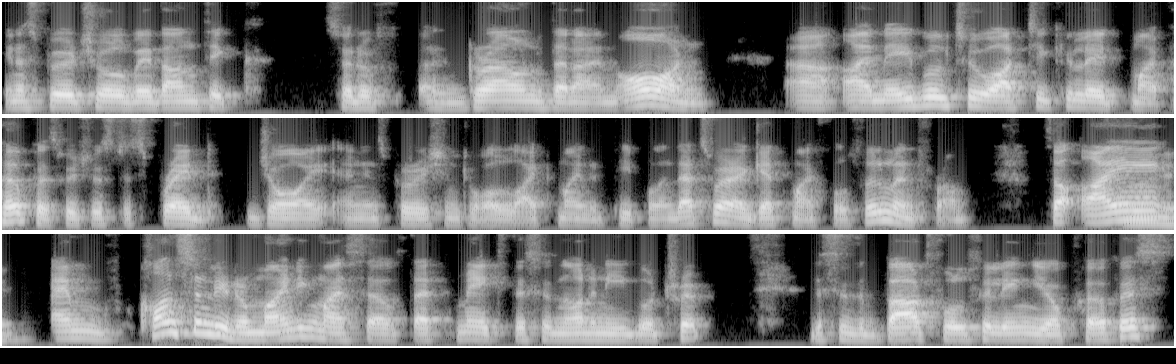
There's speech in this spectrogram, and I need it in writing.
you know spiritual Vedantic sort of uh, ground that I'm on, uh, I'm able to articulate my purpose, which is to spread joy and inspiration to all like-minded people, and that's where I get my fulfillment from. So I right. am constantly reminding myself that, mate, this is not an ego trip. This is about fulfilling your purpose,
